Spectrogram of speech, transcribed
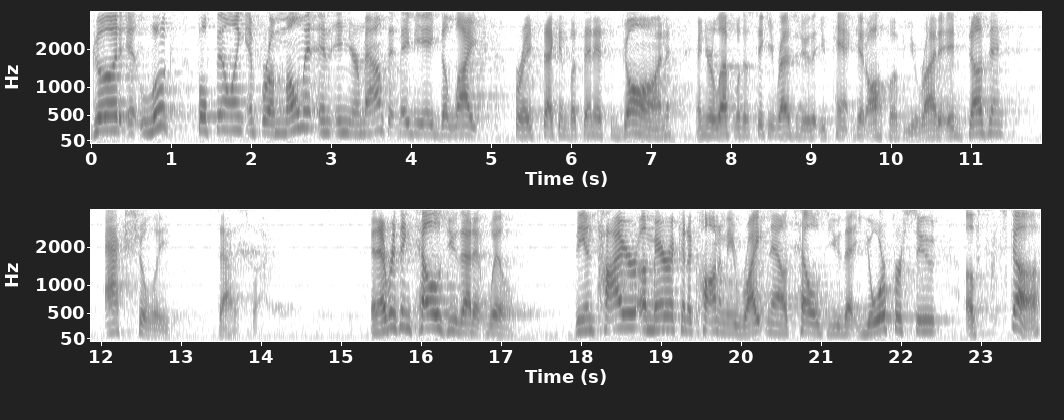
good, it looks fulfilling, and for a moment in, in your mouth, it may be a delight for a second, but then it's gone, and you're left with a sticky residue that you can't get off of you, right? It doesn't actually satisfy. And everything tells you that it will. The entire American economy right now tells you that your pursuit of stuff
